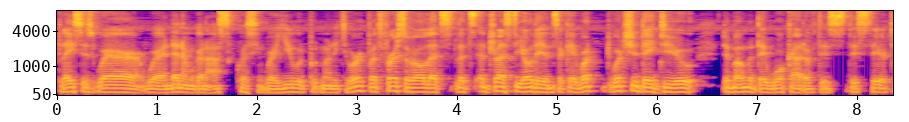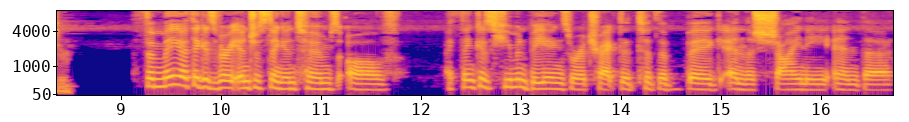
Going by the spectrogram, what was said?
places where where and then I'm going to ask a question where you would put money to work. But first of all let's let's address the audience. Okay what what should they do the moment they walk out of this this theater? For me I think it's very interesting in terms of I think as human beings, we're attracted to the big and the shiny and the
